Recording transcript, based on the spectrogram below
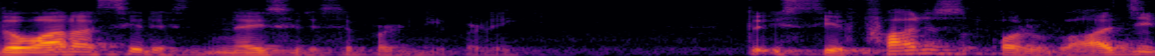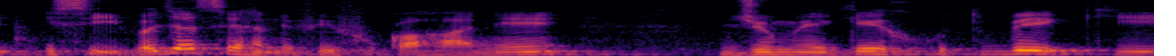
दोबारा सिरे, नए सिरे से पढ़नी पड़ेगी। तो इससे फ़र्ज़ और वाजिब इसी वजह से हनफी फ़ुकाहा ने जुमे के खुतबे की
